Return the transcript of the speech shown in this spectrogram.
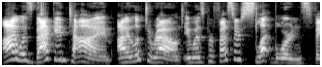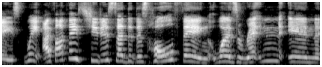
I was back in time. I looked around. It was Professor Slutborn's face. Wait, I thought they she just said that this whole thing was written in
